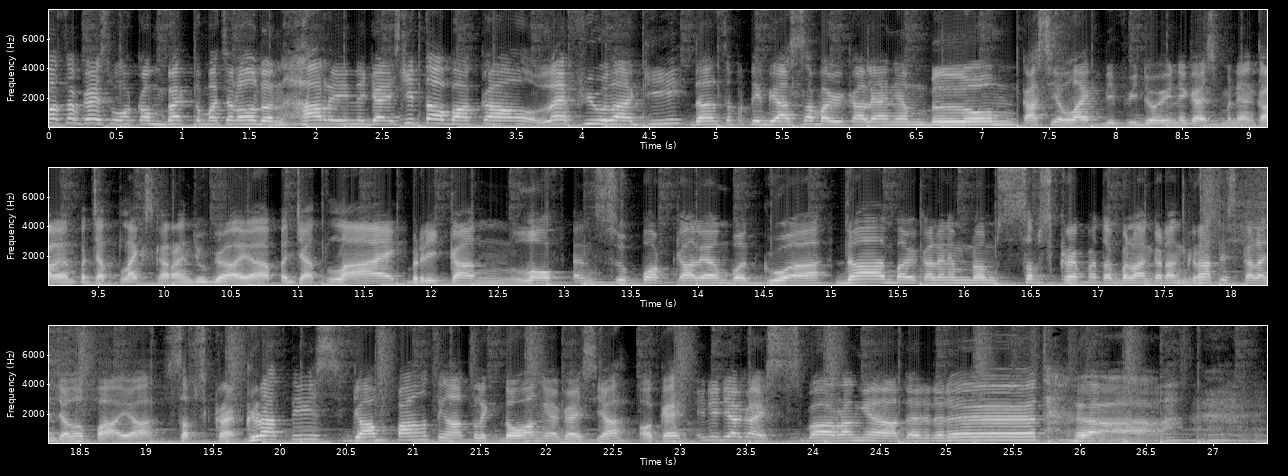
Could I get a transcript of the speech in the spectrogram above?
what's up guys, welcome back to my channel. Dan hari ini guys, kita bakal review lagi. Dan seperti biasa bagi kalian yang belum kasih like di video ini guys. Mendingan kalian pencet like sekarang juga ya. Pencet like, berikan love and support kalian buat gua. Dan bagi kalian yang belum subscribe atau berlangganan gratis Kalian jangan lupa ya, subscribe. Gratis, gampang, tinggal klik doang ya guys ya. Oke, ini dia guys, barangnya. Ya.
